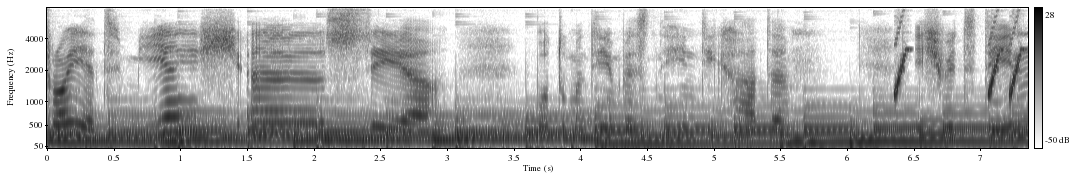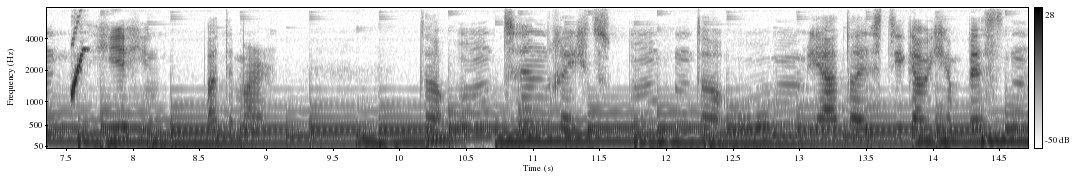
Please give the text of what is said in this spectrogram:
freut mich äh, sehr. Wo tut man die am besten hin, die Karte? Ich würde den hier hin. Warte mal. Da unten, rechts unten, da oben. Ja, da ist die, glaube ich, am besten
